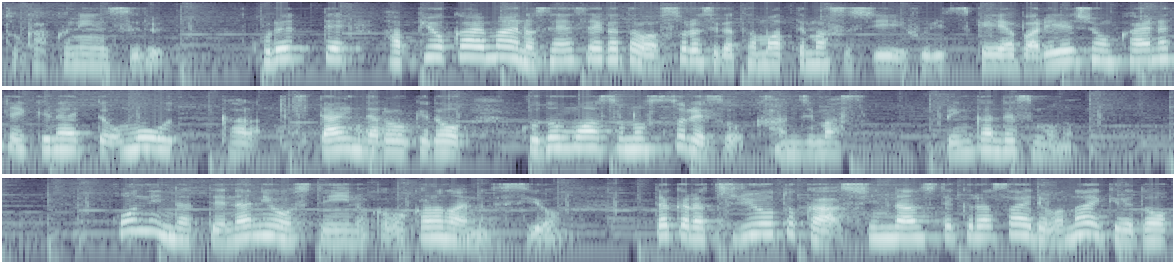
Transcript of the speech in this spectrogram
と確認する。これって発表会前の先生方はストレスが溜まってますし振り付けやバリエーションを変えなきゃいけないって思うから聞きたいんだろうけど子供はそのストレスを感じます。敏感ですもの。本人だって何をしていいのかわからないのですよ。だから治療とか診断してくださいではないけれど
